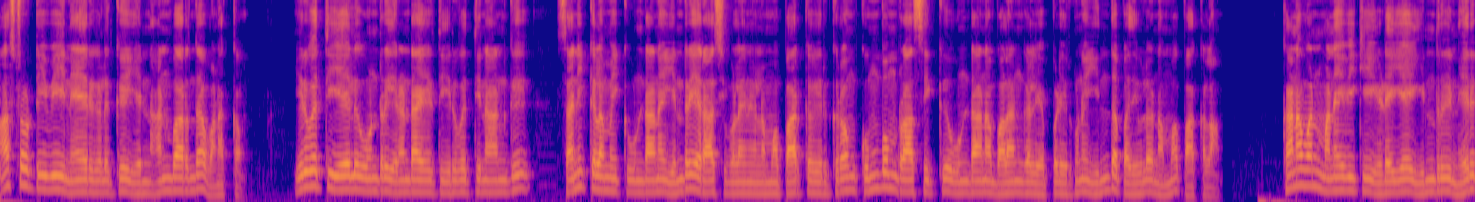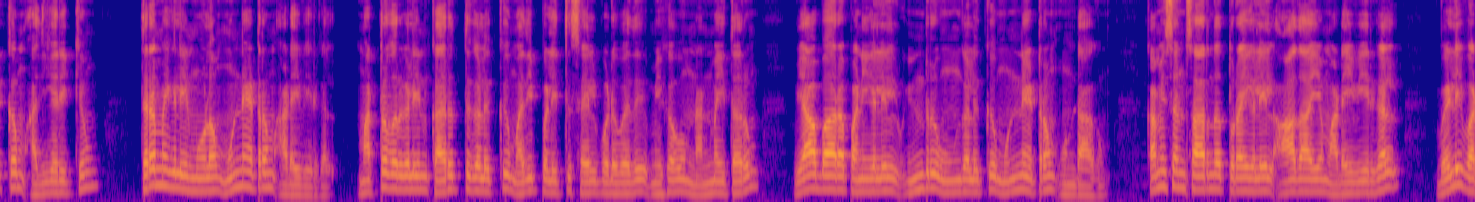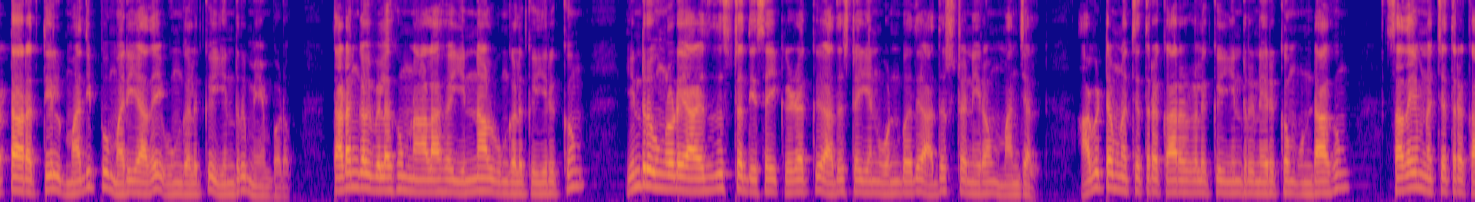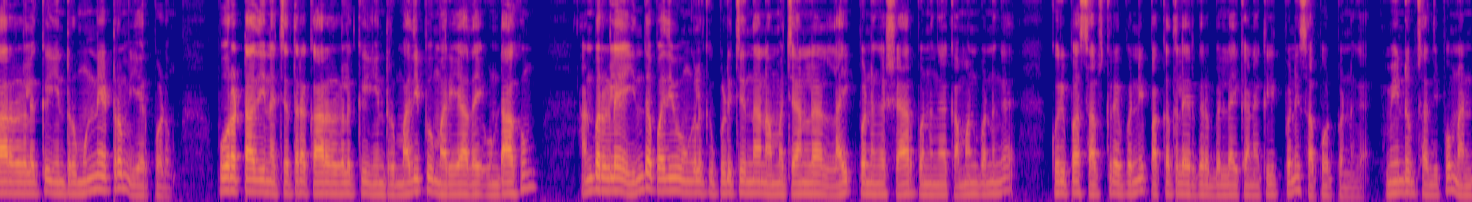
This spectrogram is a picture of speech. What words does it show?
Astro TV நேயர்களுக்கு என் அன்பார்ந்த வணக்கம். இருபத்தி ஏழு ஒன்று இரண்டாயிரத்தி இருபத்தி நான்கு சனிக்கிழமைக்கு உண்டான இன்றைய ராசி பலன்கள் நம்ம பார்க்கவிருக்கிறோம். கும்பம் ராசிக்கு உண்டான பலன்கள் எப்படி இருக்குன்னு இந்த பதிவில் நம்ம பார்க்கலாம். கணவன் மனைவிக்கு இடையே இன்று நெருக்கம் அதிகரிக்கும். திறமைகளின் மூலம் முன்னேற்றம் அடைவீர்கள். மற்றவர்களின் கருத்துகளுக்கு மதிப்பளித்து செயல்படுவது மிகவும் நன்மை தரும். வியாபார பணிகளில் இன்று உங்களுக்கு முன்னேற்றம் உண்டாகும். கமிஷன் சார்ந்த துறைகளில் ஆதாயம் அடைவீர்கள். வெளி வட்டாரத்தில் மதிப்பு மரியாதை உங்களுக்கு இன்று மேம்படும். தடங்கள் விலகும் நாளாக இந்நாள் உங்களுக்கு இருக்கும். இன்று உங்களுடைய அதிர்ஷ்ட திசை கிழக்கு அதிர்ஷ்ட எண் ஒன்பது அதிர்ஷ்ட நிறம் மஞ்சள். அவிட்டம் நட்சத்திரக்காரர்களுக்கு இன்று நெருக்கம் உண்டாகும். சதயம் நட்சத்திரக்காரர்களுக்கு இன்று முன்னேற்றம் ஏற்படும். பூரட்டாதி நட்சத்திரக்காரர்களுக்கு இன்று மதிப்பு மரியாதை உண்டாகும். அன்பர்களே இந்த பதிவு உங்களுக்கு பிடிச்சிருந்தா நம்ம சேனலை லைக் பண்ணுங்கள் ஷேர் பண்ணுங்கள் கமெண்ட் பண்ணுங்கள் குறிப்பாக சப்ஸ்கிரைப் பண்ணி பக்கத்தில் இருக்கிற பெல் ஐக்கானை கிளிக் பண்ணி சப்போர்ட் பண்ணுங்கள் மீண்டும் சந்திப்போம். நன்றி.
